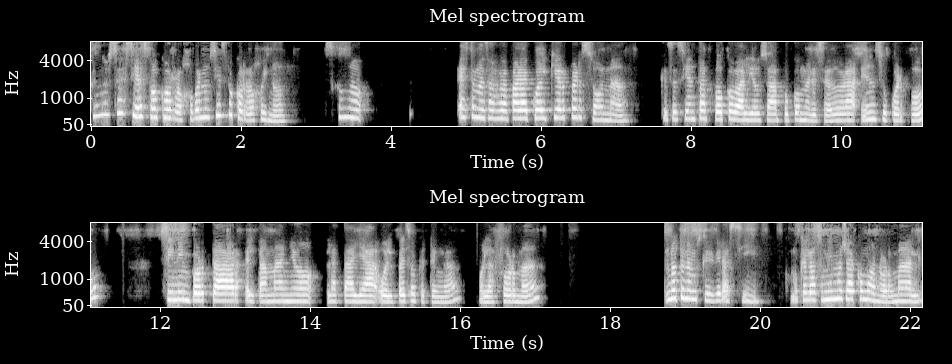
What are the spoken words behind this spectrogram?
pues no sé si es foco rojo. Bueno, sí es foco rojo y no. Es como este mensaje para cualquier persona que se sienta poco valiosa, poco merecedora en su cuerpo, sin importar el tamaño, la talla o el peso que tenga o la forma. No tenemos que vivir así como que lo asumimos ya como normal.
